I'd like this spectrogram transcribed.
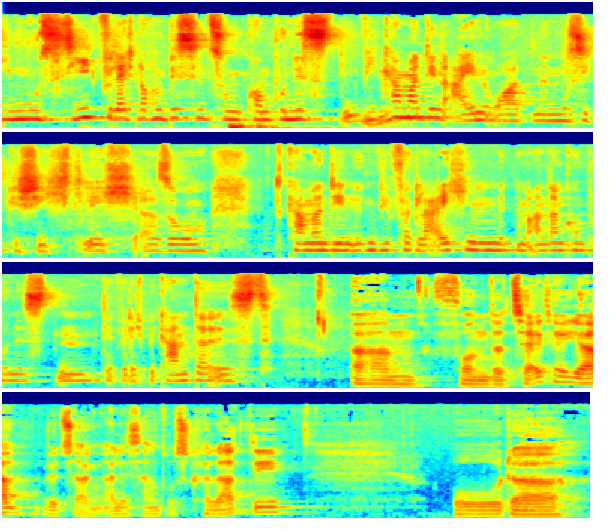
die Musik vielleicht noch ein bisschen zum Komponisten. Wie mhm. kann man den einordnen musikgeschichtlich? Also kann man den irgendwie vergleichen mit einem anderen Komponisten, der vielleicht bekannter ist? Ähm, von der Zeit her ja, würde sagen Alessandro Scarlatti oder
